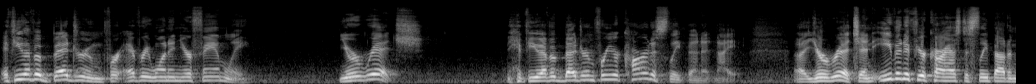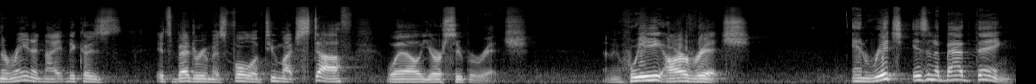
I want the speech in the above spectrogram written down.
If you have a bedroom for everyone in your family, you're rich. If you have a bedroom for your car to sleep in at night, uh, you're rich. And even if your car has to sleep out in the rain at night because its bedroom is full of too much stuff, well, you're super rich. I mean, we are rich. And rich isn't a bad thing.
